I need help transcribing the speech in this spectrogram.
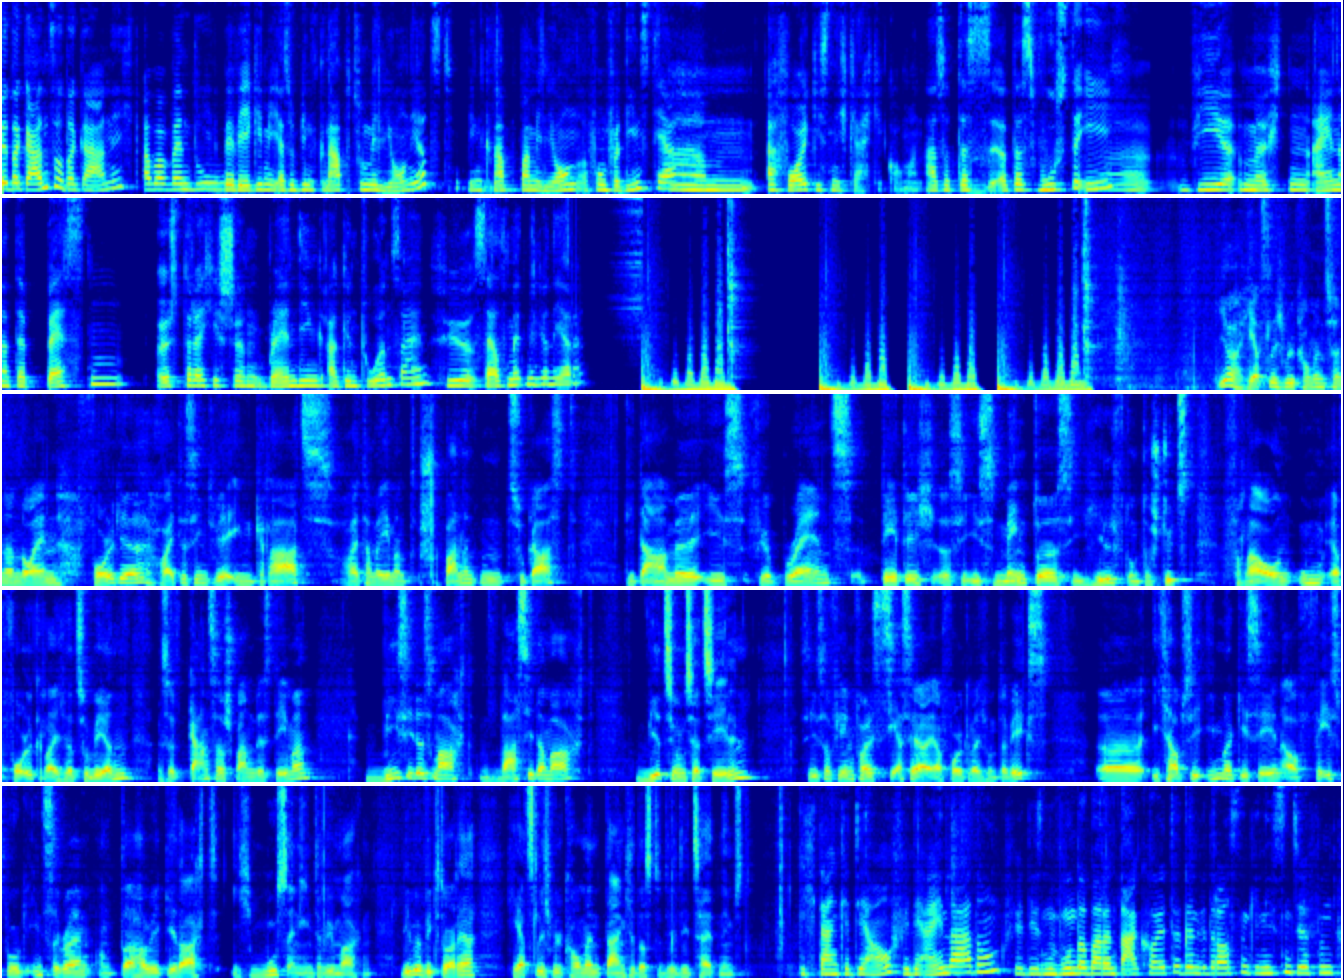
entweder ganz oder gar nicht. Aber wenn du ich bewege mich, also bin knapp zu Million jetzt, bin knapp bei Million vom Verdienst her. Ähm, Erfolg ist nicht gleich gekommen. Also das, das wusste ich. Äh, wir möchten einer der besten österreichischen Branding-Agenturen sein für Selfmade-Millionäre. Ja, herzlich willkommen zu einer neuen Folge. Heute sind wir in Graz. Heute haben wir jemand Spannenden zu Gast. Die Dame ist für Brands tätig. Sie ist Mentor. Sie hilft, unterstützt Frauen, um erfolgreicher zu werden. Also ganz ein spannendes Thema. Wie sie das macht, was sie da macht, wird sie uns erzählen. Sie ist auf jeden Fall sehr, sehr erfolgreich unterwegs. Äh, ich habe sie immer gesehen auf Facebook, Instagram und da habe ich gedacht, ich muss ein Interview machen. Liebe Victoria, herzlich willkommen. Danke, dass du dir die Zeit nimmst. Ich danke dir auch für die Einladung, für diesen wunderbaren Tag heute, den wir draußen genießen dürfen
